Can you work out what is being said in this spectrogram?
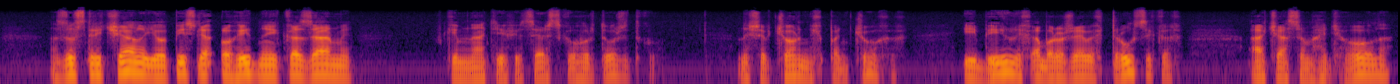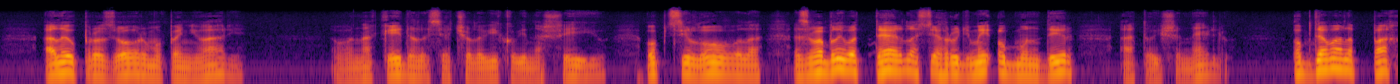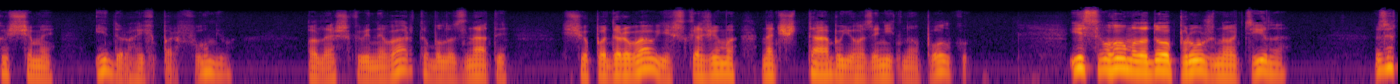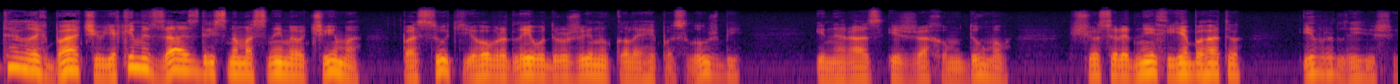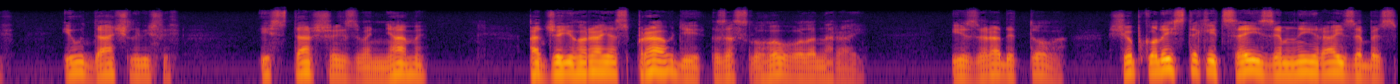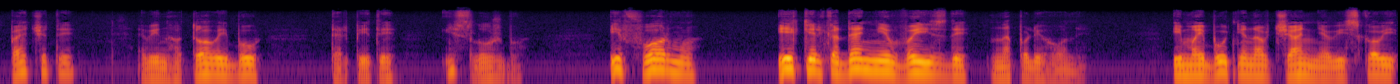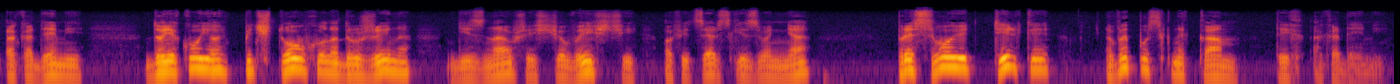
зустрічала його після огидної казарми в кімнаті офіцерського гуртожитку, лише в чорних панчохах і білих або рожевих трусиках, а часом геть гола, але в прозорому пенюарі. Вона кидалася чоловікові на шию, обціловувала, звабливо терлася грудьми об мундир, а той шинелю, обдавала пахощами і дорогих парфумів. Олешкові не варто було знати, що подарував їх, скажімо, на штабу його зенітного полку, із свого молодого пружного тіла. Зате Олег бачив, якими заздрісно масними очима пасуть його вродливу дружину колеги по службі, і не раз із жахом думав, що серед них є багато і вродливіших, і удачливіших, і старших званнями. Адже його рая справді заслуговувала на рай. І заради того, щоб колись таки цей земний рай забезпечити, він готовий був терпіти і службу, і форму, і кількаденні виїзди на полігони, і майбутнє навчання в військовій академії, до якої підштовхувала дружина, дізнавшись, що вищі офіцерські звання присвоюють тільки випускникам тих академій.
